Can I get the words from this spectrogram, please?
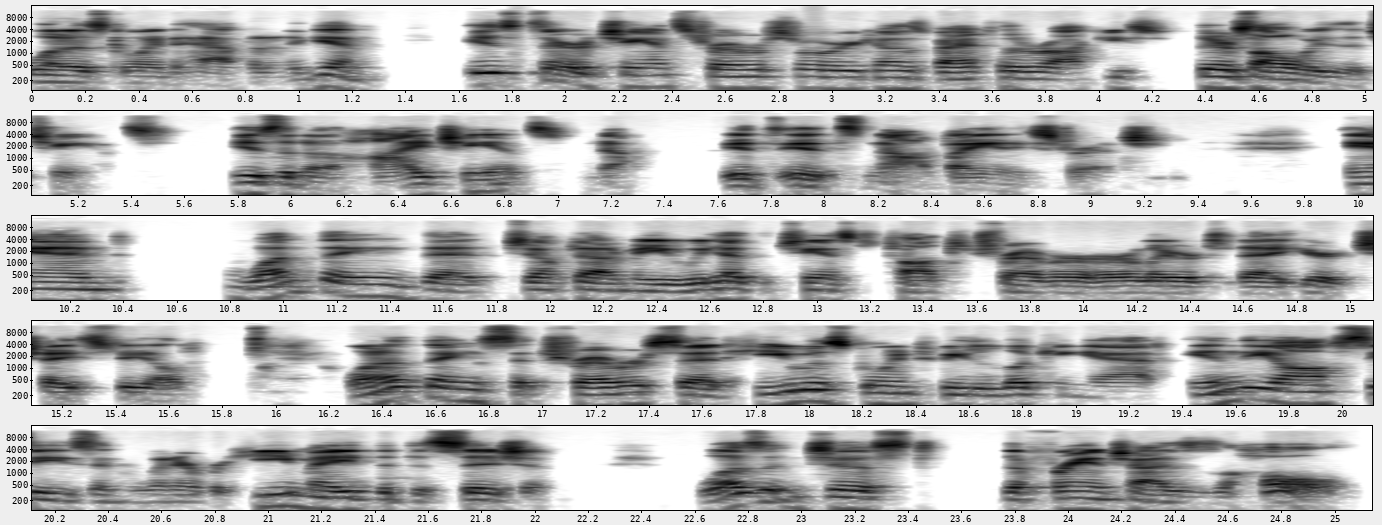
what is going to happen. And again, is there a chance Trevor Story comes back to the Rockies? There's always a chance. Is it a high chance? No, it's it's not by any stretch. And one thing that jumped out at me, we had the chance to talk to Trevor earlier today here at Chase Field. One of the things that Trevor said he was going to be looking at in the offseason whenever he made the decision wasn't just the franchise as a whole,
